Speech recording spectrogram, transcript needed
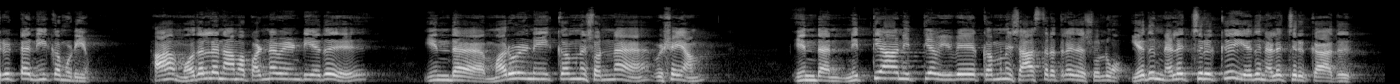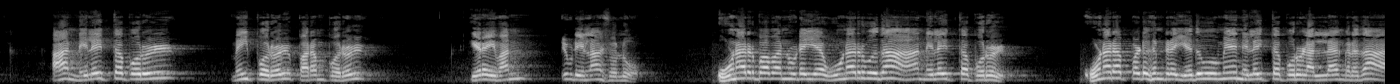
இருட்டை நீக்க முடியும். ஆக முதல்ல நாம் பண்ண வேண்டியது இந்த மருள் நீக்கம்னு சொன்ன விஷயம் இந்த நித்தியானித்திய விவேகம்னு சாஸ்திரத்தில் இதை சொல்லுவோம். எது நிலைச்சிருக்கு எது நிலைச்சிருக்காது. ஆ நிலைத்த பொருள் மெய்ப்பொருள் பரம்பொருள் இறைவன் இப்படிலாம் சொல்லுவோம். உணர்பவனுடைய உணர்வு தான் நிலைத்த பொருள். உணரப்படுகின்ற எதுவுமே நிலைத்த பொருள் அல்லங்கிறதான்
